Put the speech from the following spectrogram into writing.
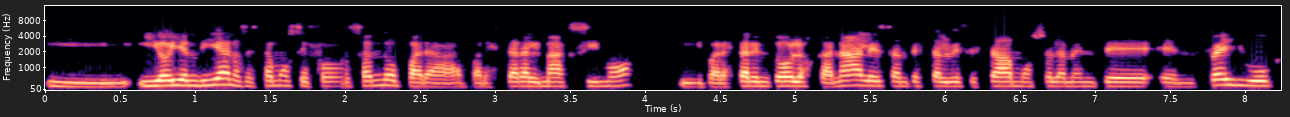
y, hoy en día nos estamos esforzando para, estar al máximo y para estar en todos los canales. Antes tal vez estábamos solamente en Facebook,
